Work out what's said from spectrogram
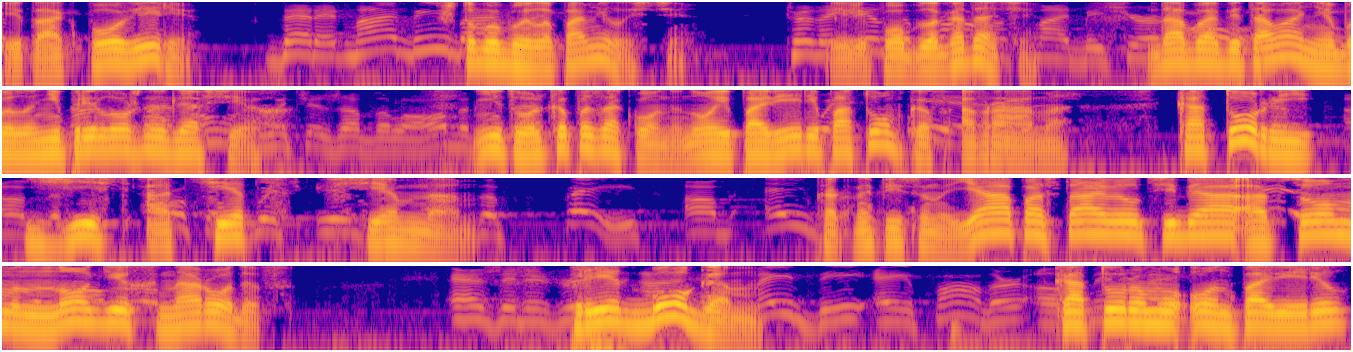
Итак, по вере чтобы было по милости или по благодати, дабы обетование было непреложно для всех, не только по закону, но и по вере потомков Авраама, который есть Отец всем нам. Как написано, «Я поставил тебя отцом многих народов, пред Богом, которому он поверил,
